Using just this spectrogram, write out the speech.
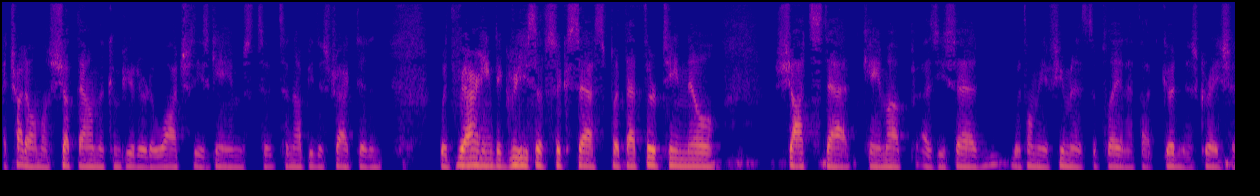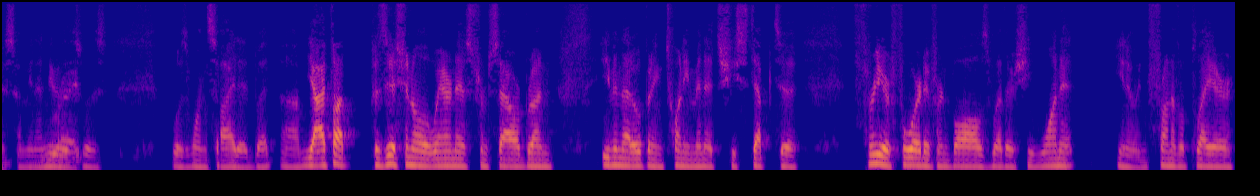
I try to almost shut down the computer to watch these games to to not be distracted, and with varying degrees of success. But that 13 0 shot stat came up, as you said, with only a few minutes to play, and I thought, goodness gracious! I mean, I knew right. this was was one sided. But um, yeah, I thought positional awareness from Sauerbrunn, even that opening 20 minutes, she stepped to three or four different balls, whether she won it, you know, in front of a player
